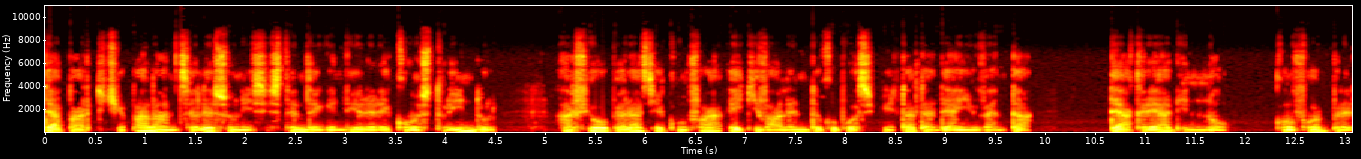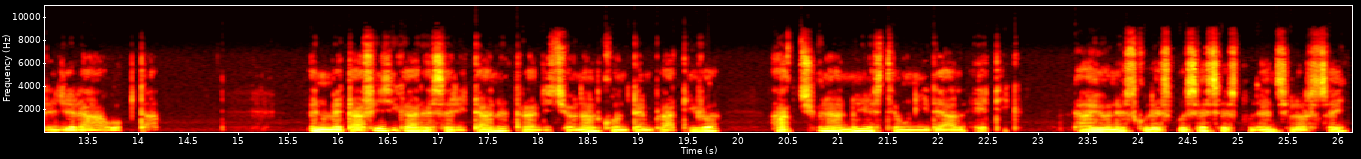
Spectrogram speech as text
de a participa la înțelesul unui sistem de gândire reconstruindu-l, ar fi o operație cumva echivalentă cu posibilitatea de a inventa, de a crea din nou, conform prelegerea a opta. În metafizica răsăriteană, tradițional contemplativă, acțiunea nu este un ideal etic. Ionescu le spusese studenților săi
